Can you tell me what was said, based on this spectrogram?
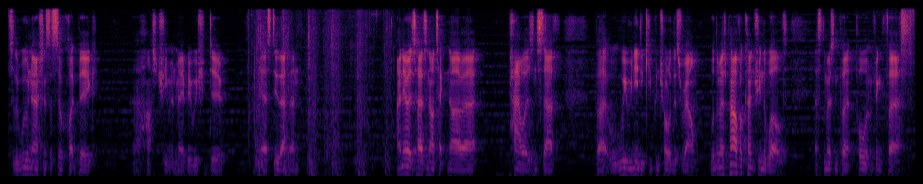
So the Wu nationalists are still quite big. Uh, harsh treatment maybe we should do. Yeah, let's do that then. I know it's hurting our tech, our uh, powers and stuff, but we need to keep control of this realm. We're the most powerful country in the world. That's the most important thing first.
